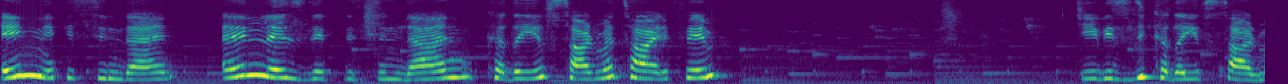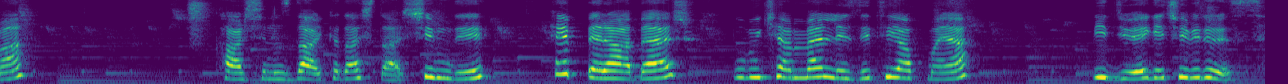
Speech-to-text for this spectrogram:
en nefisinden, en lezzetlisinden kadayıf sarma tarifim. Cevizli kadayıf sarma karşınızda arkadaşlar. Şimdi hep beraber bu mükemmel lezzeti yapmaya videoya geçebiliriz.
